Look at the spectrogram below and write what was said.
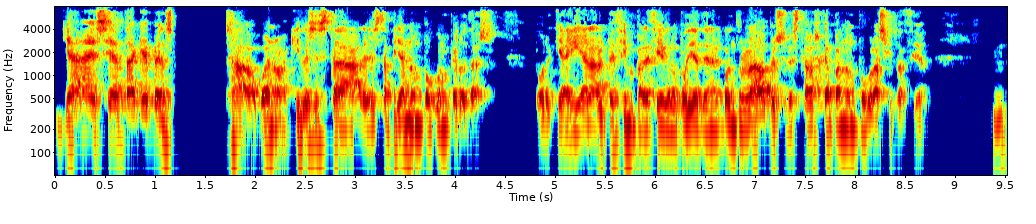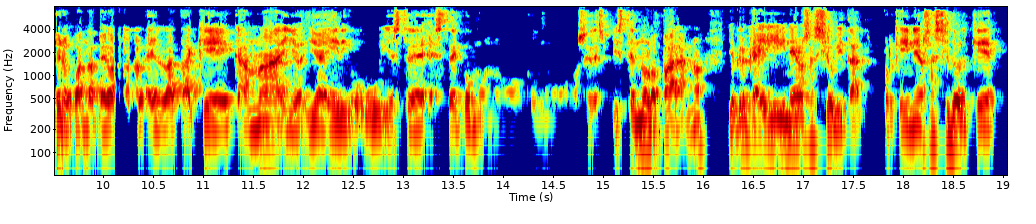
ya ese ataque he pensado, bueno, aquí les está, les está pillando un poco en pelotas, porque ahí al Alpecin parecía que lo podía tener controlado, pero se le estaba escapando un poco la situación. Mm. Pero cuando ha pegado el ataque Kama, yo, yo ahí digo, uy, este, este como no, como se despisten, no lo paran, ¿no? Yo creo que ahí Ineos ha sido vital, porque Ineos ha sido el que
